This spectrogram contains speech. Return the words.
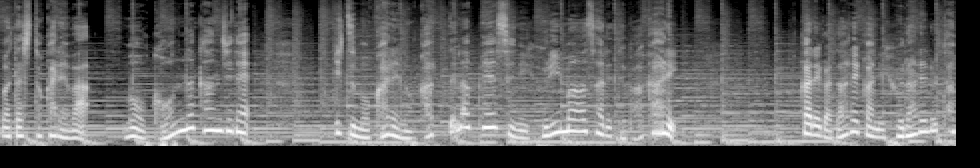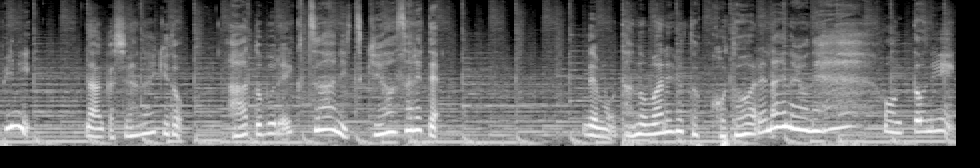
私と彼はもうこんな感じでいつも彼の勝手なペースに振り回されてばかり彼が誰かに振られるたびになんか知らないけどハートブレイクツアーに付き合わされてでも頼まれると断れないのよね。本当に。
